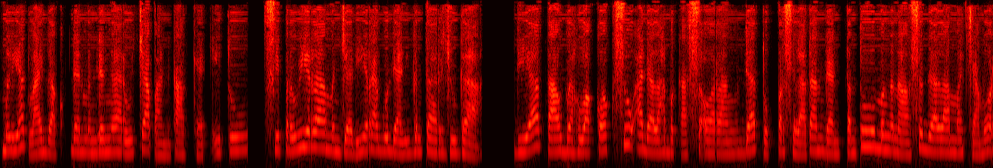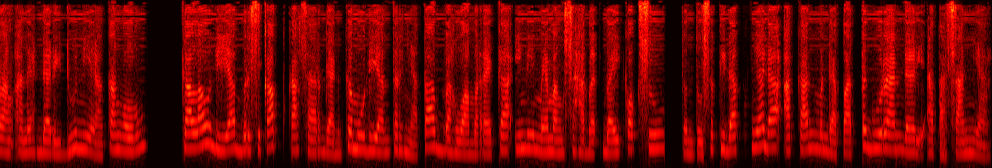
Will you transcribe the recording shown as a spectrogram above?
Melihat lagak dan mendengar ucapan kakek itu, si perwira menjadi ragu dan gentar juga. Dia tahu bahwa Koksu adalah bekas seorang datuk persilatan dan tentu mengenal segala macam orang aneh dari dunia Kangou. Kalau dia bersikap kasar dan kemudian ternyata bahwa mereka ini memang sahabat baik Koksu, tentu setidaknya dia akan mendapat teguran dari atasannya.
